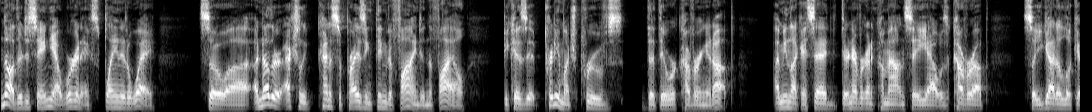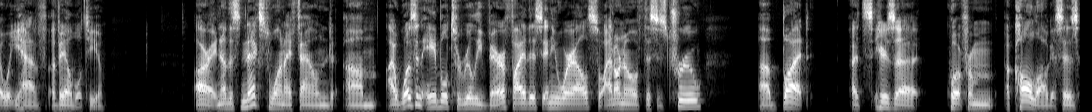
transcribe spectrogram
No, they're just saying, yeah, we're going to explain it away. So, uh, another actually kind of surprising thing to find in the file because it pretty much proves that they were covering it up. I mean, like I said, they're never going to come out and say, yeah, it was a cover up. So, you got to look at what you have available to you. All right, now this next one I found, um, I wasn't able to really verify this anywhere else, so I don't know if this is true. Uh, but here's a quote from a call log. It says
